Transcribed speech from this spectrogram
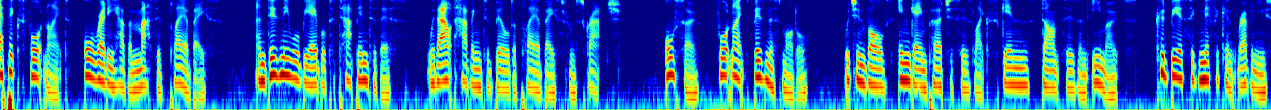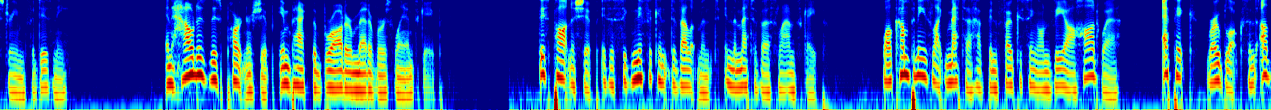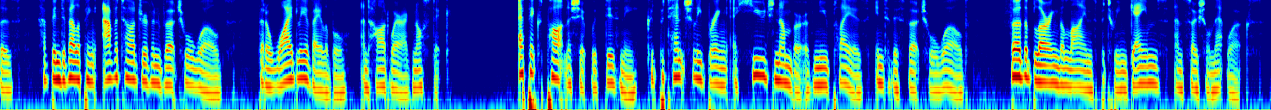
Epic's Fortnite already has a massive player base, and Disney will be able to tap into this without having to build a player base from scratch. Also, Fortnite's business model, which involves in game purchases like skins, dances, and emotes, could be a significant revenue stream for Disney. And how does this partnership impact the broader metaverse landscape? This partnership is a significant development in the metaverse landscape. While companies like Meta have been focusing on VR hardware, Epic, Roblox, and others have been developing avatar driven virtual worlds that are widely available and hardware agnostic. Epic's partnership with Disney could potentially bring a huge number of new players into this virtual world, further blurring the lines between games and social networks.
